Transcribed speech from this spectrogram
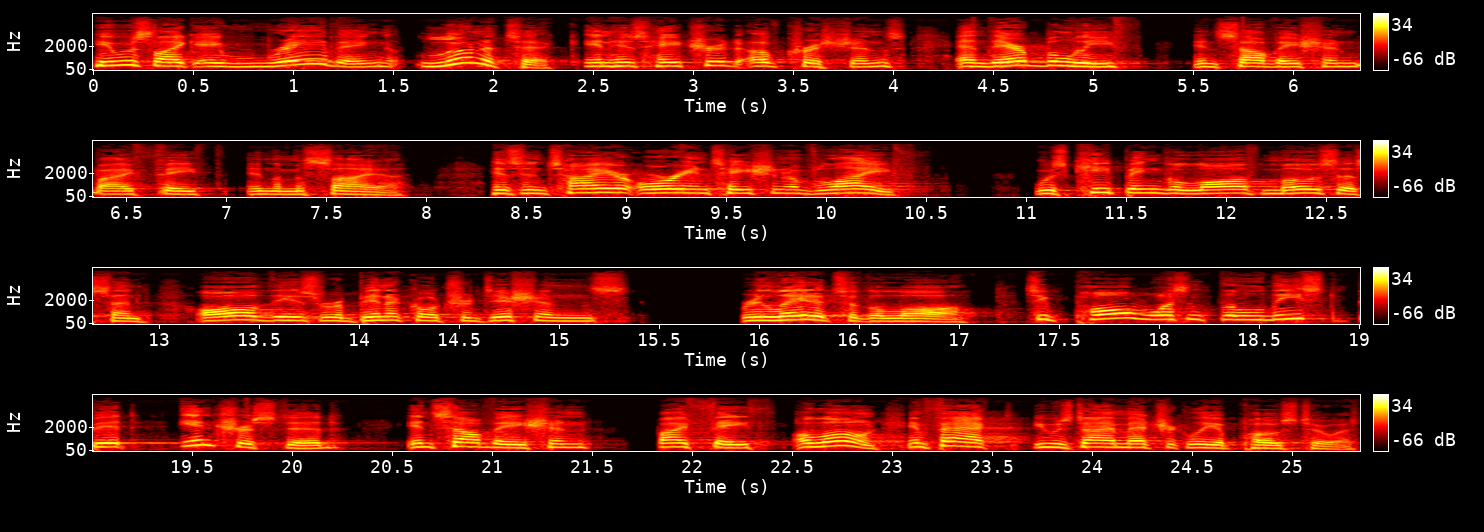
He was like a raving lunatic in his hatred of Christians and their belief in salvation by faith in the Messiah. His entire orientation of life was keeping the law of Moses and all of these rabbinical traditions related to the law. See, Paul wasn't the least bit interested in salvation by faith alone. In fact, he was diametrically opposed to it.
